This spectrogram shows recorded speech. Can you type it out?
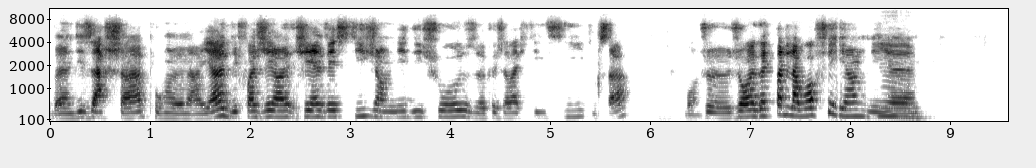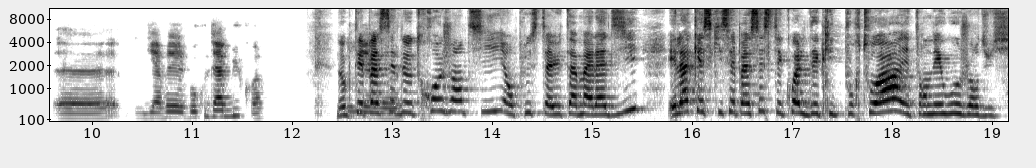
ben, des achats pour un mariage. Des fois, j'ai j'ai investi, j'ai emmené des choses que j'avais achetées ici, tout ça. Bon, je ne regrette pas de l'avoir fait, hein, mais Mm. euh, euh, il y avait beaucoup d'abus, quoi. Donc, Et, t'es passé de trop gentil, en plus, t'as eu ta maladie. Et là, qu'est-ce qui s'est passé? C'était quoi le déclic pour toi? Et t'en es où aujourd'hui?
